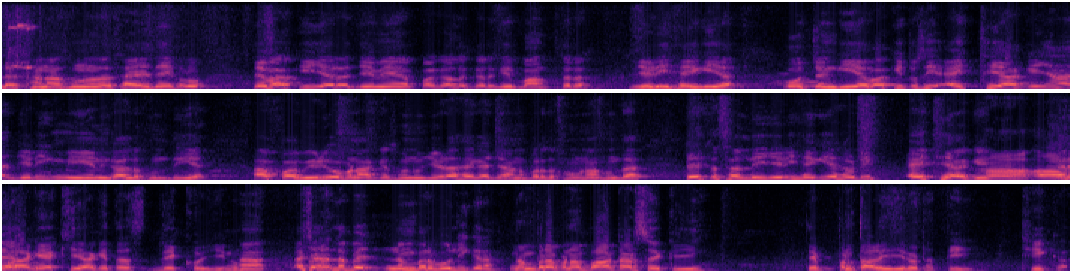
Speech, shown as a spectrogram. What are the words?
ਲੱਥਣਾ ਸੁਣਾ ਦਾ ਸਾਈਜ਼ ਦੇਖ ਲਓ। ਤੇ ਬਾਕੀ ਯਾਰ ਜਿਵੇਂ ਆਪਾਂ ਗੱਲ ਕਰਗੇ ਬੰਤਰ ਜਿਹੜੀ ਹੈਗੀ ਆ ਉਹ ਚੰਗੀ ਆ। ਬਾਕੀ ਤੁਸੀਂ ਇੱਥੇ ਆ ਕੇ ਨਾ ਜਿਹੜੀ ਮੇਨ ਗੱਲ ਹੁੰਦੀ ਹੈ ਆਪਾਂ ਵੀਡੀਓ ਬਣਾ ਕੇ ਤੁਹਾਨੂੰ ਜਿਹੜਾ ਹੈਗਾ ਜਾਨਵਰ ਦਿਖਾਉਣਾ ਹੁੰਦਾ। ਤੇ ਤਸੱਲੀ ਜਿਹੜੀ ਹੈਗੀ ਆ ਤੁਹਾਡੀ ਇੱਥੇ ਆ ਕੇ ਹਾਂ ਆਪ ਆ ਕੇ ਅੱਖੀ ਆ ਕੇ ਤਾਂ ਦੇਖੋ ਜੀ ਇਹਨੂੰ। ਹਾਂ ਅੱਛਾ ਲੱਭੇ ਨੰਬਰ ਬੋਲੀ ਕਰਾਂ। ਨੰਬਰ ਆਪਣਾ 62801 ਜੀ ਤੇ 45038 ਠੀਕ ਆ।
